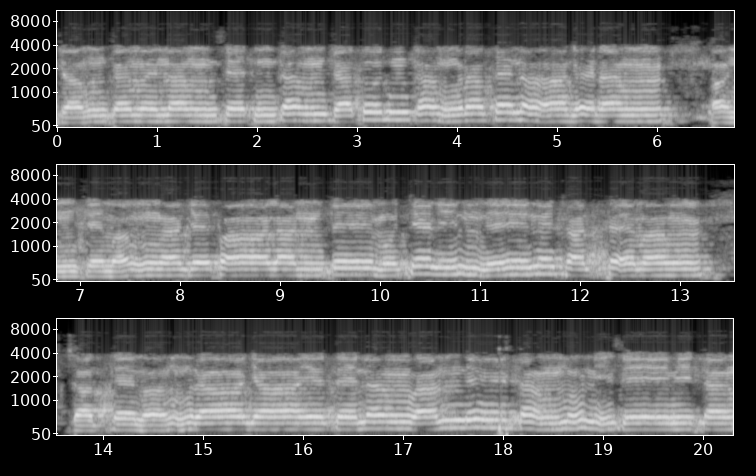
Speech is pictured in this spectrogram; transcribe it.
චංකමනං සෙත්තං චතුත්තං රතනාගරං පංචමං අජපාලං තේ මුචලින්නේන චත්තමං සත්‍යමං රාජායතනං වන්දේ තං මුනිසේවිතං.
